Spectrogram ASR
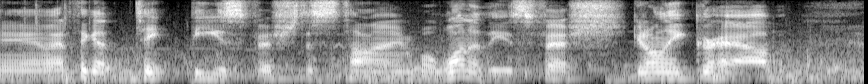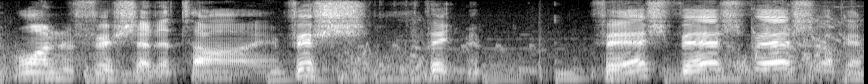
and I think I'd take these fish this time. Well, one of these fish. You can only grab one fish at a time. Fish! Fish! Fish, fish, fish! Okay.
